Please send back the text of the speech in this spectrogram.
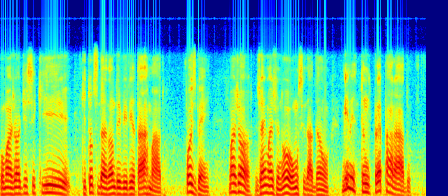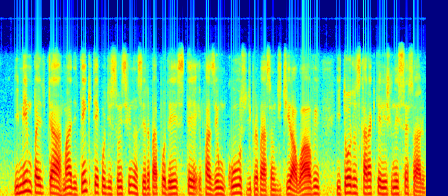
O Major disse que, que todo cidadão deveria estar armado. Pois bem, Major, já imaginou um cidadão, mesmo estando preparado, e mesmo para ele estar armado, ele tem que ter condições financeiras para poder ter, fazer um curso de preparação de tiro ao alvo e todas as características necessárias.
